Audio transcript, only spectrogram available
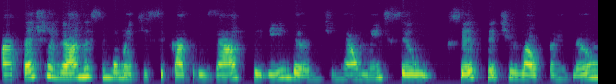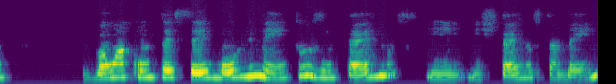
até chegar nesse momento de cicatrizar a ferida, de realmente ser, se efetivar o perdão, vão acontecer movimentos internos e externos também,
